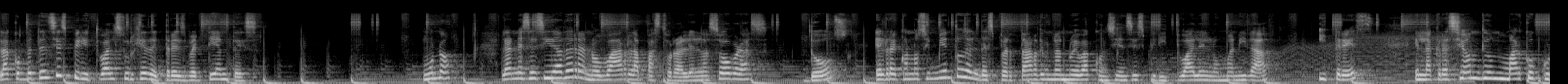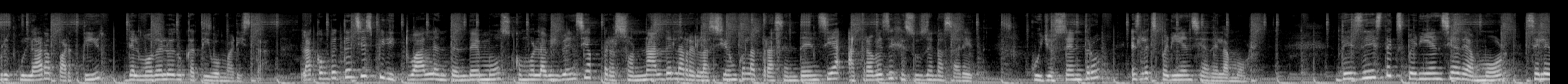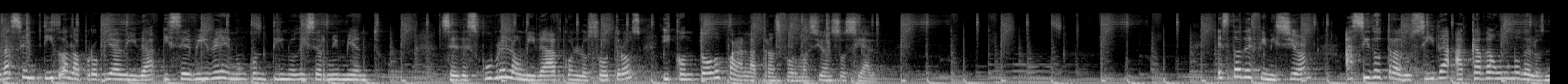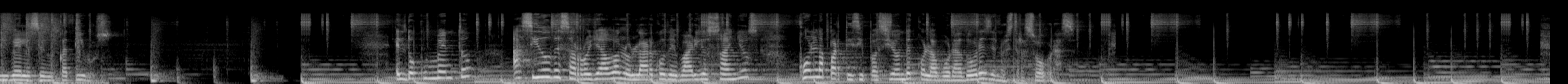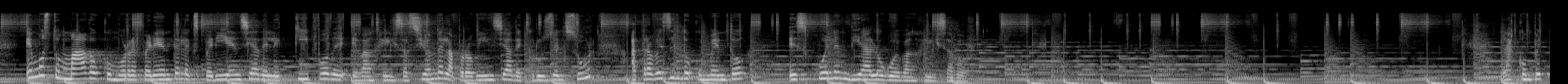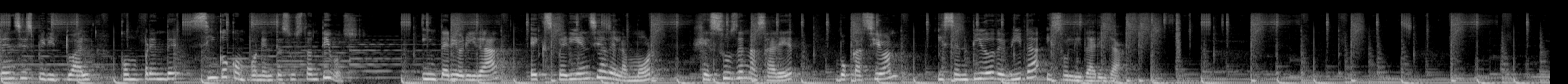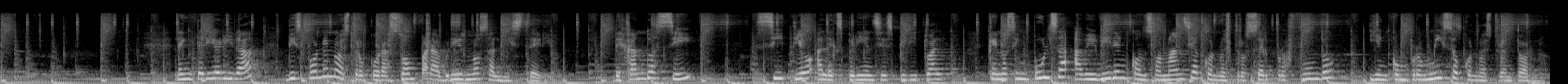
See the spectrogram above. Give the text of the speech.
La competencia espiritual surge de tres vertientes. 1. La necesidad de renovar la pastoral en las obras. 2. El reconocimiento del despertar de una nueva conciencia espiritual en la humanidad. Y 3. En la creación de un marco curricular a partir del modelo educativo marista. La competencia espiritual la entendemos como la vivencia personal de la relación con la trascendencia a través de Jesús de Nazaret, cuyo centro es la experiencia del amor. Desde esta experiencia de amor se le da sentido a la propia vida y se vive en un continuo discernimiento. Se descubre la unidad con los otros y con todo para la transformación social. Esta definición ha sido traducida a cada uno de los niveles educativos. El documento ha sido desarrollado a lo largo de varios años con la participación de colaboradores de nuestras obras. Hemos tomado como referente la experiencia del equipo de evangelización de la provincia de Cruz del Sur a través del documento Escuela en Diálogo Evangelizador. La competencia espiritual comprende cinco componentes sustantivos. Interioridad, experiencia del amor, Jesús de Nazaret, vocación y sentido de vida y solidaridad. La interioridad dispone nuestro corazón para abrirnos al misterio, dejando así sitio a la experiencia espiritual, que nos impulsa a vivir en consonancia con nuestro ser profundo y en compromiso con nuestro entorno.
